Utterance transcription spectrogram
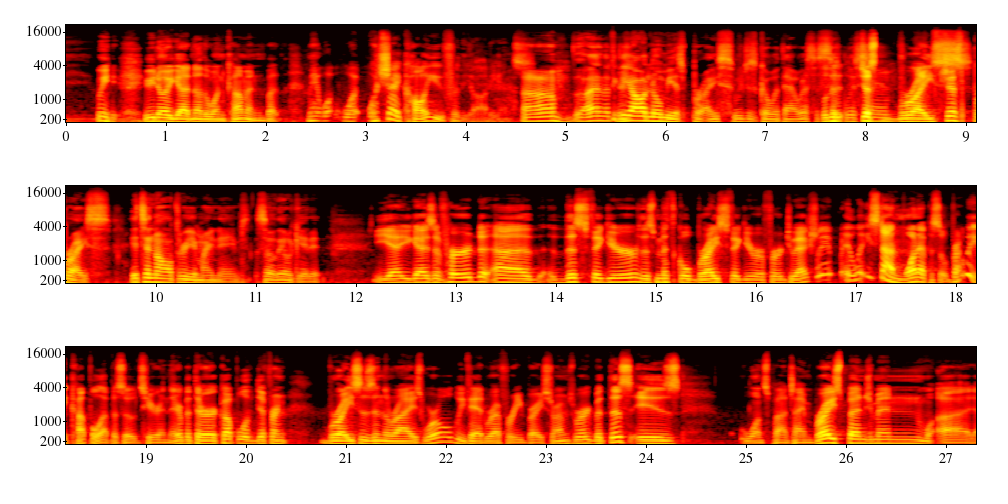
we we know you got another one coming, but man, what what what should I call you for the audience? Um, I think they all know me as Bryce. We'll just go with that. That's the Well, simplest just term. Bryce. Just Bryce. It's in all three of my names, so they'll get it. Yeah, you guys have heard uh, this figure, this mythical Bryce figure referred to actually at least on one episode, probably a couple episodes here and there, but there are a couple of different Bryces in the Rise world. We've had referee Bryce Rumsberg, but this is once upon a time Bryce Benjamin, uh,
